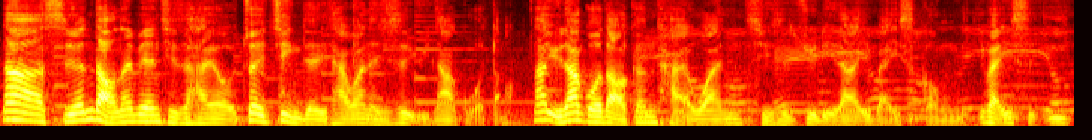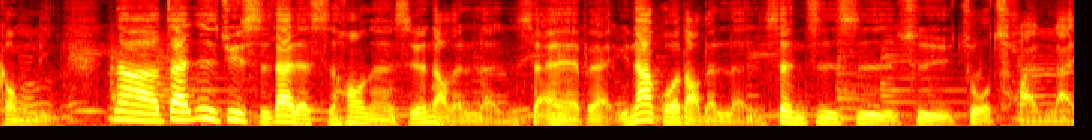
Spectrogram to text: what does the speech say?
那石垣岛那边其实还有最近的离台湾的，就是与那国岛。那与那国岛跟台湾其实距离大概一百一十公里，一百一十一公里。那在日据时代的时候呢，石垣岛的人是哎、不对，与那国岛的人甚至是去坐船来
